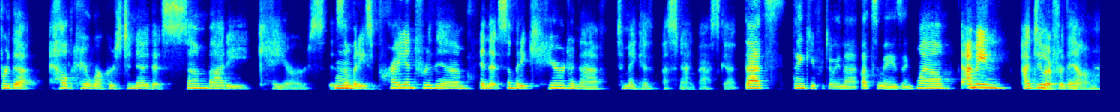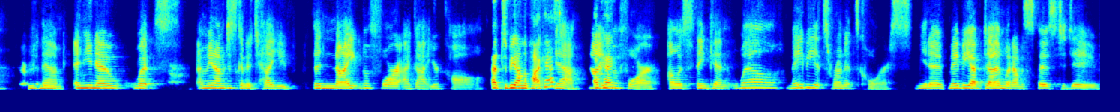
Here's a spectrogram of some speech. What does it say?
for the healthcare workers to know that somebody cares, that mm. somebody's praying for them, and that somebody cared enough to make a, a snack basket. That's Thank you for doing that. That's amazing. Well, I mean, I do it for them for mm-hmm. them. And you know what's, I mean, I'm just going to tell you the night before I got your call. Uh, to be on the podcast? Yeah. okay. before, I was thinking, well, maybe it's run its course. You know, maybe I've done what I was supposed to do.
